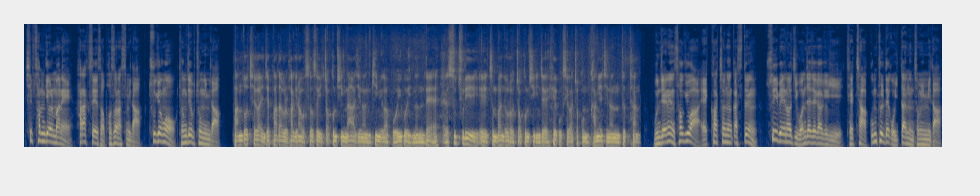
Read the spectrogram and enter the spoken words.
13개월 만에 하락세에서 벗어났습니다. 추경호 경제부총리입니다. 반도체가 이제 바닥을 확인하고 서서히 조금씩 나아지는 기미가 보이고 있는데 수출이 전반적으로 조금씩 이제 회복세가 조금 강해지는 듯한 문제는 석유와 액화천연가스 등 수입 에너지 원자재 가격이 재차 꿈틀대고 있다는 점입니다.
